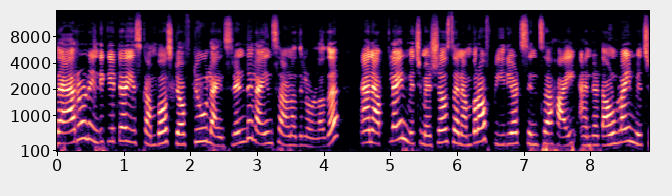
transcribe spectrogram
The Aroon indicator is composed of two lines രണ്ട് ലൈൻസ് ആണ് അതിലുള്ളത്. And upline which measures the number of periods since a high and a downline which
